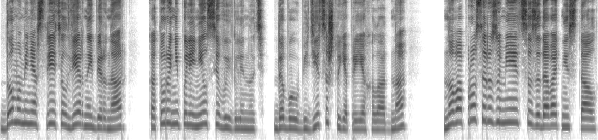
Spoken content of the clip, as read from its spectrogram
Дома меня встретил верный Бернар, который не поленился выглянуть, дабы убедиться, что я приехала одна – но вопросы, разумеется, задавать не стал,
